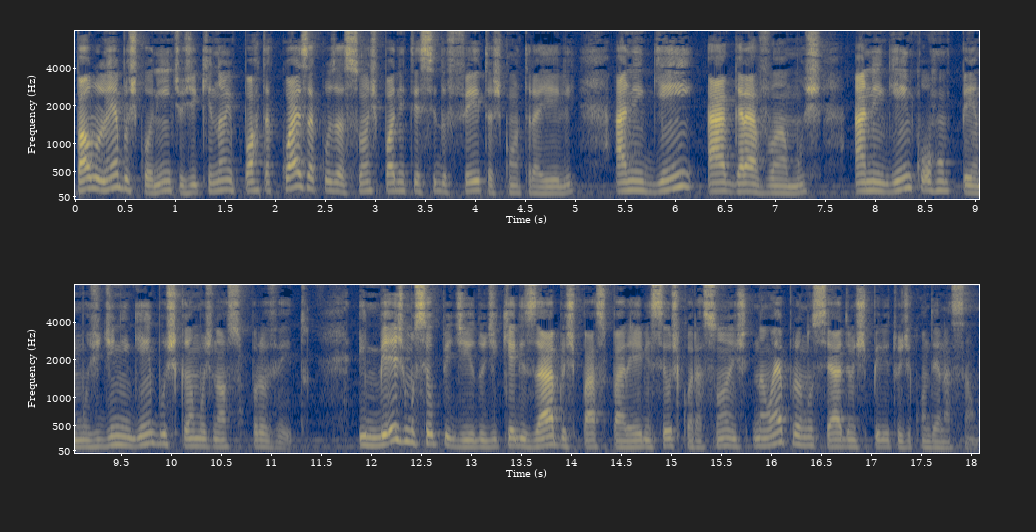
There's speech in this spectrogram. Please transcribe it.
Paulo lembra os coríntios de que não importa quais acusações podem ter sido feitas contra ele, a ninguém agravamos, a ninguém corrompemos, de ninguém buscamos nosso proveito. E mesmo seu pedido de que eles abram espaço para ele em seus corações não é pronunciado em um espírito de condenação.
